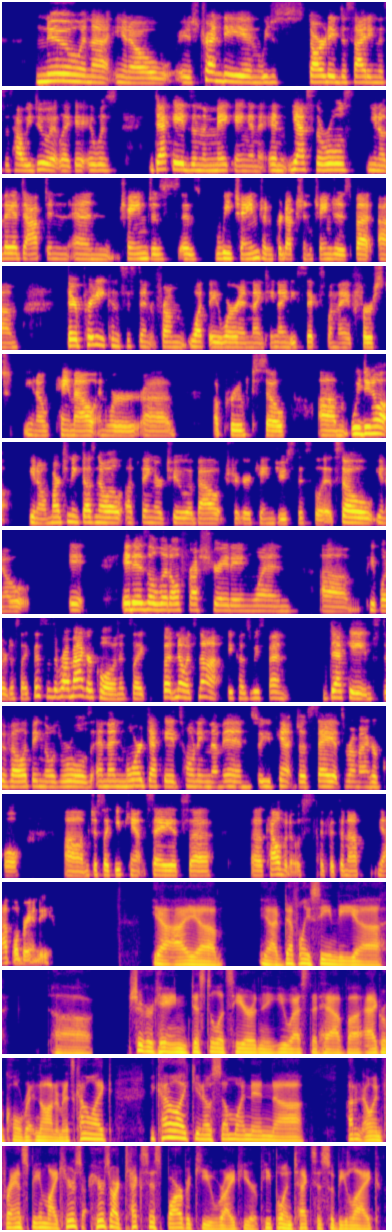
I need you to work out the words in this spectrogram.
new and that you know is trendy and we just started deciding this is how we do it. Like it, it, was decades in the making and and yes the rules you know they adapt and and change as as we change and production changes but um they're pretty consistent from what they were in 1996 when they first you know came out and were uh approved. So um we do know you know martinique does know a, a thing or two about sugarcane juice distillate. So you know it it is a little frustrating when um, people are just like, this is a rum agricole. And it's like, but no, it's not because we spent decades developing those rules and then more decades honing them in. So you can't just say it's rum agricole. Um, just like you can't say it's a, a Calvados if it's an ap- apple brandy. Yeah, I uh, yeah, I've definitely seen the uh, uh, sugarcane distillates here in the U.S. that have uh, agricole written on them, and it's kind of like be kind of like you know someone in uh I don't know, in France being like, here's here's our Texas barbecue right here. People in Texas would be like,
